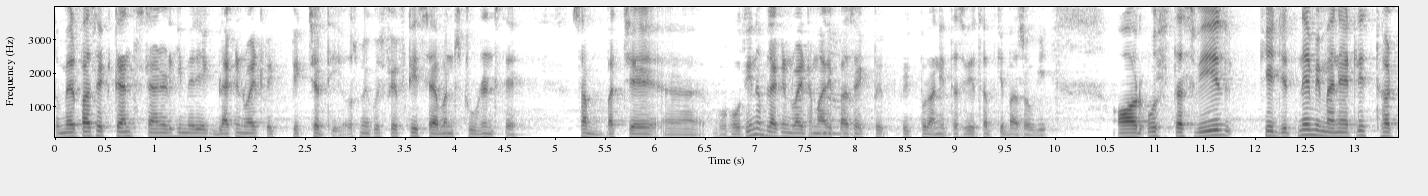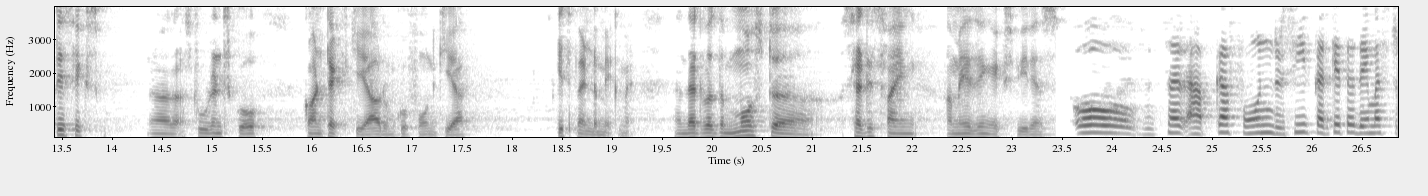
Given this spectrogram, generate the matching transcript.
तो मेरे पास एक टेंथ स्टैंडर्ड की मेरी एक ब्लैक एंड वाइट पिक्चर थी उसमें कुछ फिफ्टी सेवन स्टूडेंट्स थे। सब बच्चे वो होती ना ब्लैक एंड वाइट हमारे हम्म। पास एक पुरानी तस्वीर सबके पास होगी। और उस तस्वीर के जितने भी मैंने at least thirty six students को कांटेक्ट किया और उनको फ़ोन किया इस पेंडेमिक में। And that was the most satisfying amazing experience ओ सर आपका फ़ोन रिसीव करके तो they must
